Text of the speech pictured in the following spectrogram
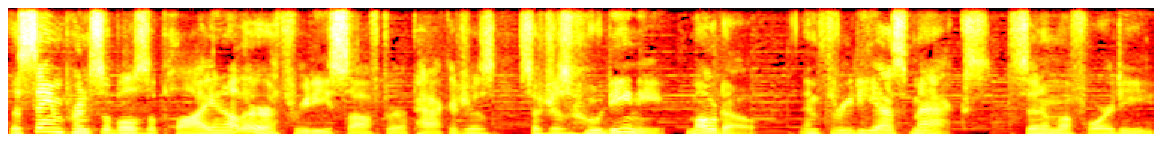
The same principles apply in other 3D software packages such as Houdini, Modo, and 3ds Max, Cinema 4D,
